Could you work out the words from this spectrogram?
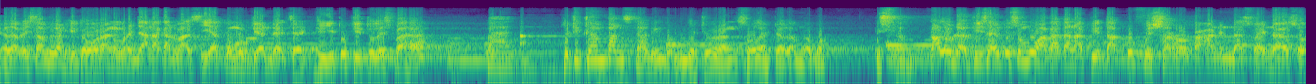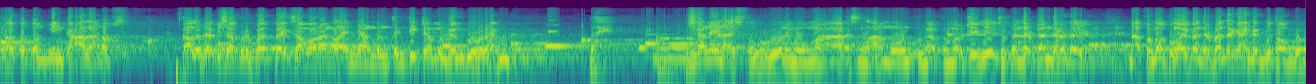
dalam Islam itu kan gitu orang merencanakan maksiat kemudian tidak jadi itu ditulis paha pahala jadi gampang sekali untuk menjadi orang soleh dalam apa? Islam. Kalau tidak bisa itu semua kata Nabi takuf fisarroka anin nas wa inna sotakoton ala nafsi. Kalau tidak bisa berbuat baik sama orang lain yang penting tidak mengganggu orang lain. Terus kan enak seturu ning omah ngelamun bengak-bengok dhewe aja banter-banter tapi. Nak bengok-bengok banter-banter kan ganggu tonggo.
